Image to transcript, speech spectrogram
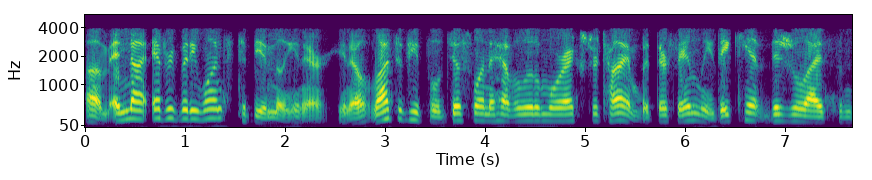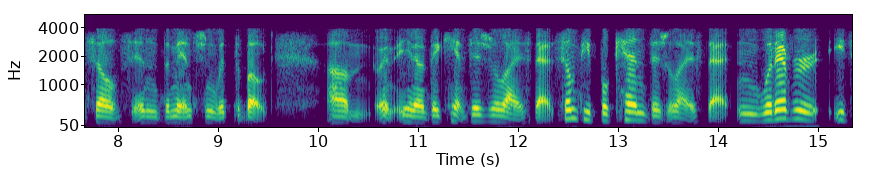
um and not everybody wants to be a millionaire you know? Lots of people just want to have a little more extra time with their family. They can't visualize themselves in the mansion with the boat. Um and, you know they can't visualize that. Some people can visualize that. And whatever each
